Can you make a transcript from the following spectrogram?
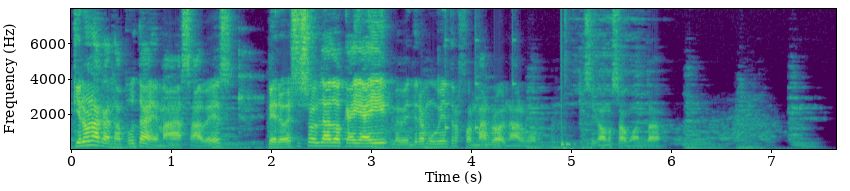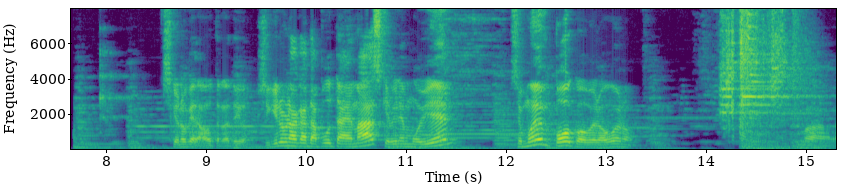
Quiero una catapulta de más, ¿sabes? Pero ese soldado que hay ahí me vendría muy bien transformarlo en algo. Así vamos a aguantar. Es que no queda otra, tío. Si quiero una catapulta de más, que vienen muy bien. Se mueven poco, pero bueno. Vale.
